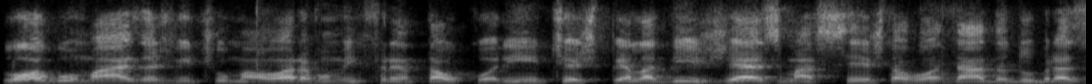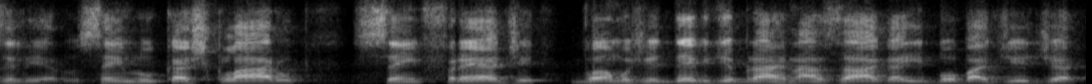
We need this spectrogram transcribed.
Logo mais às 21 horas vamos enfrentar o Corinthians pela 26 rodada do Brasileiro. Sem Lucas Claro, sem Fred, vamos de David Braz na zaga e Bobadilla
